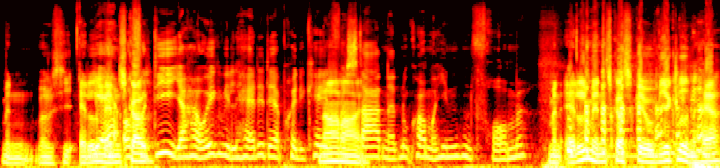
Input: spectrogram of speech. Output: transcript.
men man kan sige, alle ja, mennesker, og fordi jeg har jo ikke ville have det der prædikat Nej, fra nej. starten, at nu kommer hende den fromme. men alle mennesker skal jo i virkeligheden have,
